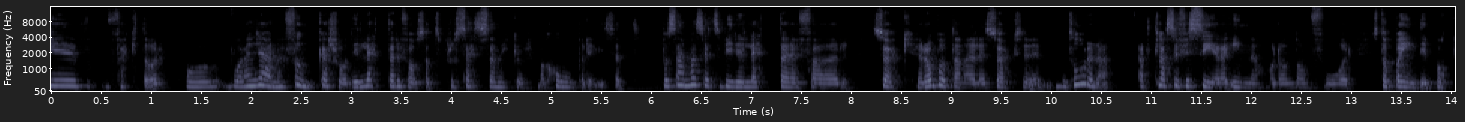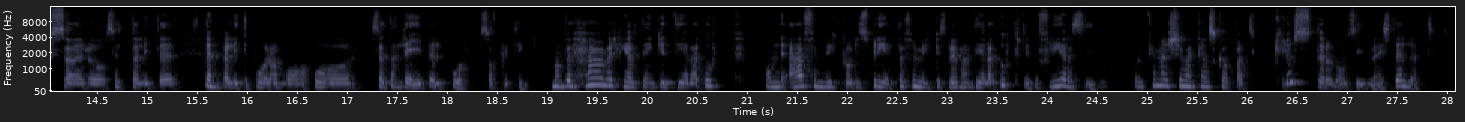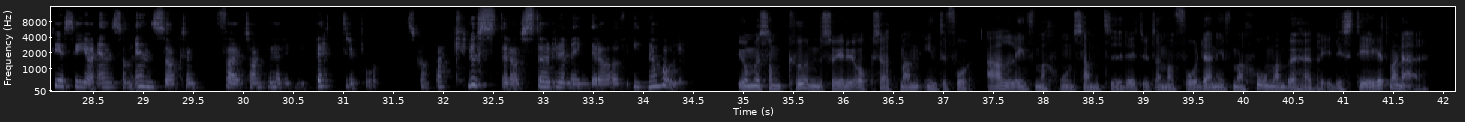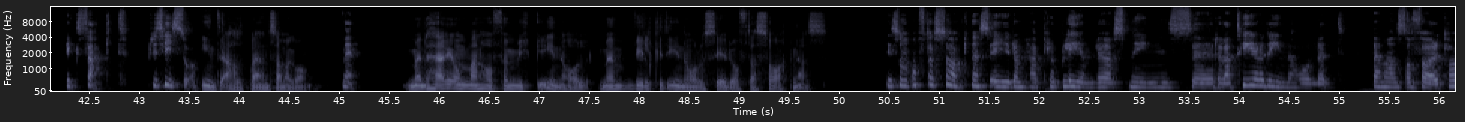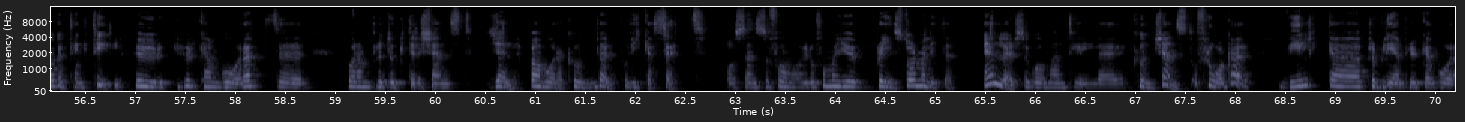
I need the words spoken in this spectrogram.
faktor och vår hjärna funkar så. Det är lättare för oss att processa mycket information på det viset. På samma sätt så blir det lättare för sökrobotarna eller sökmotorerna att klassificera innehåll om de får stoppa in det i boxar och sätta lite, stämpla lite på dem och, och sätta en label på saker och ting. Man behöver helt enkelt dela upp om det är för mycket och det spretar för mycket så behöver man dela upp det på flera sidor. Och då kanske man kan skapa ett kluster av de sidorna istället. Det ser jag en som en sak som företag behöver bli bättre på. Skapa kluster av större mängder av innehåll. Jo, men som kund så är det ju också att man inte får all information samtidigt utan man får den information man behöver i det steget man är. Exakt, precis så. Inte allt på en samma gång. Nej. Men det här är om man har för mycket innehåll, men vilket innehåll ser du ofta saknas? Det som ofta saknas är ju de här problemlösningsrelaterade innehållet där man som företag har tänkt till. Hur, hur kan vårat, eh, våran produkt eller tjänst hjälpa våra kunder? På vilka sätt? Och sen så får man, då får man ju brainstorma lite. Eller så går man till eh, kundtjänst och frågar vilka problem brukar vår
